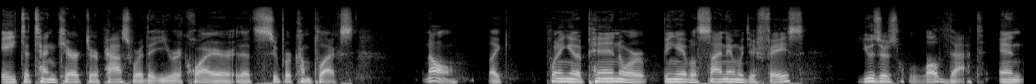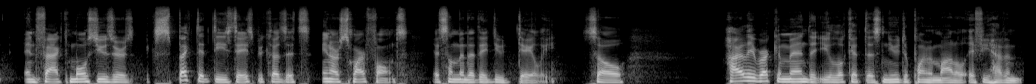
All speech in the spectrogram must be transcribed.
eight to 10 character password that you require that's super complex. No, like putting in a pin or being able to sign in with your face, users love that. And in fact, most users expect it these days because it's in our smartphones. It's something that they do daily. So, highly recommend that you look at this new deployment model if you haven't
